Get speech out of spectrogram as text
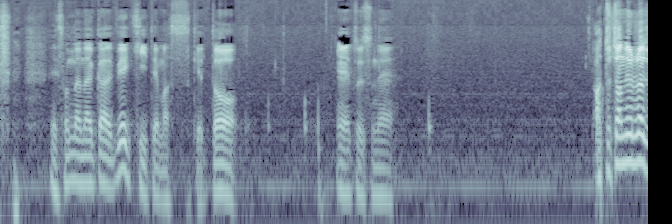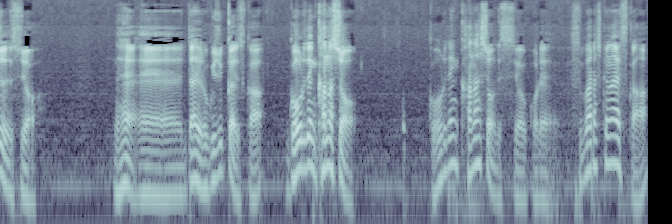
えそんな中で聞いてますけど、えっ、ー、とですね、アットチャンネルラジオですよ。ねえー、第60回ですか？ゴールデンカナ賞。ゴールデンカナ賞ですよ、これ。素晴らしくないですか？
